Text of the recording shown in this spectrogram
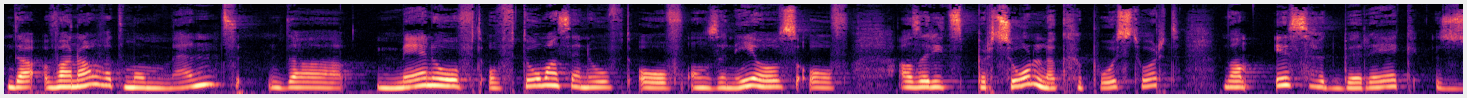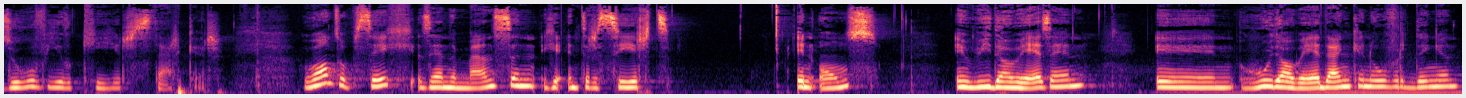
dat vanaf het moment dat mijn hoofd of Thomas zijn hoofd of onze neo's of als er iets persoonlijk gepost wordt, dan is het bereik zoveel keer sterker. Want op zich zijn de mensen geïnteresseerd in ons, in wie dat wij zijn, in hoe dat wij denken over dingen,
